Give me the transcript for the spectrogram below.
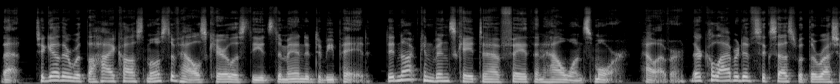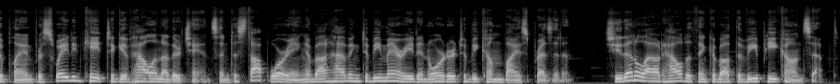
That, together with the high cost most of Hal's careless deeds demanded to be paid, did not convince Kate to have faith in Hal once more. However, their collaborative success with the Russia plan persuaded Kate to give Hal another chance and to stop worrying about having to be married in order to become vice president. She then allowed Hal to think about the VP concept.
